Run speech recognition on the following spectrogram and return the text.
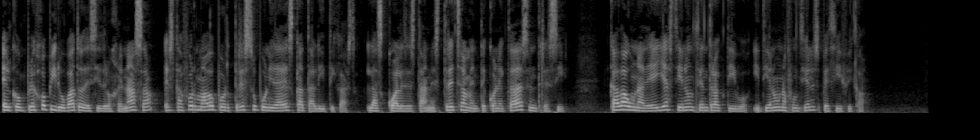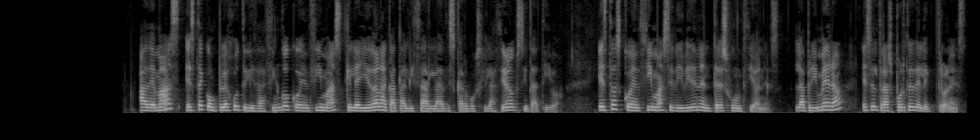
El complejo piruvato deshidrogenasa está formado por tres subunidades catalíticas, las cuales están estrechamente conectadas entre sí. Cada una de ellas tiene un centro activo y tiene una función específica. Además, este complejo utiliza cinco coenzimas que le ayudan a catalizar la descarboxilación oxidativa. Estas coenzimas se dividen en tres funciones. La primera es el transporte de electrones.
